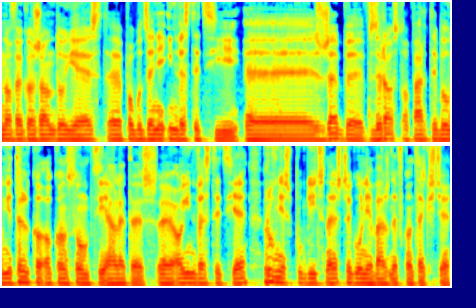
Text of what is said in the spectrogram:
nowego rządu jest pobudzenie inwestycji, żeby wzrost oparty był nie tylko o konsumpcji, ale też o inwestycje, również publiczne, szczególnie ważne w kontekście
